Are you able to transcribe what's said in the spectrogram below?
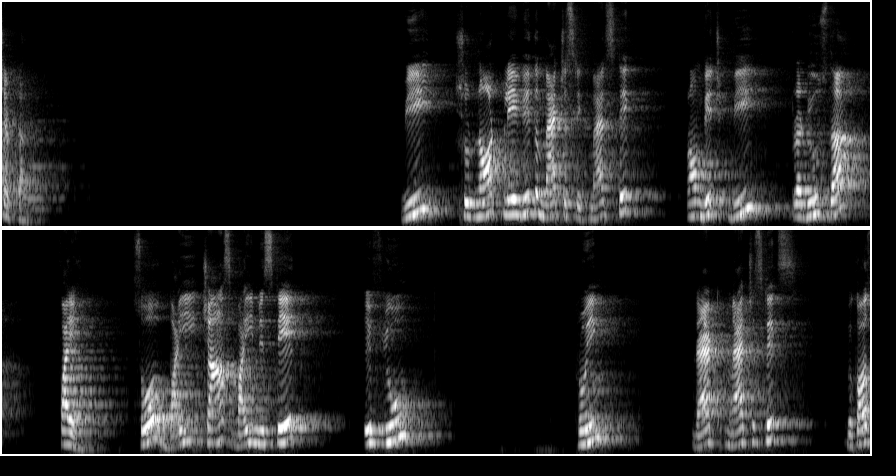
chapter. We should not play with the matchstick. Matchstick from which we produce the fire. So by chance, by mistake, if you throwing that match sticks because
